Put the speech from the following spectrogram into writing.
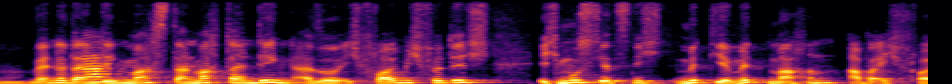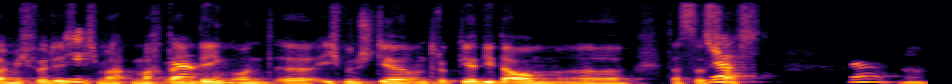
Ne? Wenn du dein ja. Ding machst, dann mach dein Ding. Also ich freue mich für dich. Ich muss jetzt nicht mit dir mitmachen, aber ich freue mich für dich. Ich mach, mach dein ja. Ding und äh, ich wünsche dir und drück dir die Daumen, äh, dass du es ja. schaffst. Ja. Ne?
